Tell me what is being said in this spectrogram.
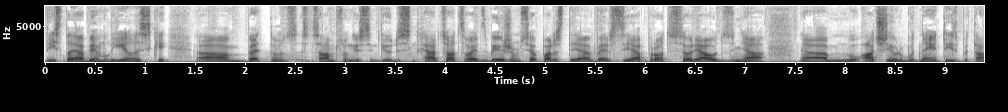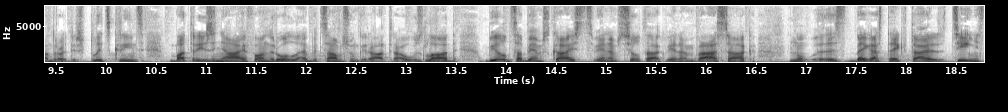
displejā bija lieliski, bet nu, Samsung ir 120 Hz atsvaidzes biežums jau parastajā versijā, procesori audziņā. Nu, Atšķirība varbūt nejutīs, bet Android ir split screen. Baterija ziņā iPhone rullē, bet Samsung ir ātrā uzlāde. Bildes abiem skaists, vienam siltāk, vienam vēsāk. Nu, es beigās teiktu, tā ir cīņa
